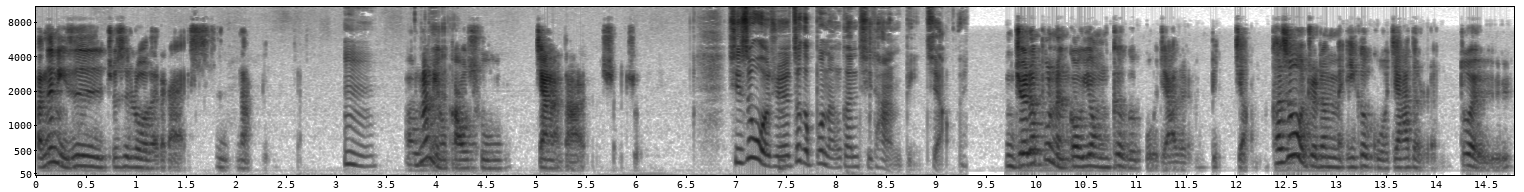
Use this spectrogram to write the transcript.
反正你是就是落在大概四那边这样。嗯，哦，那你有高出加拿大人的水准？其实我觉得这个不能跟其他人比较，你觉得不能够用各个国家的人比较？可是我觉得每一个国家的人对于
